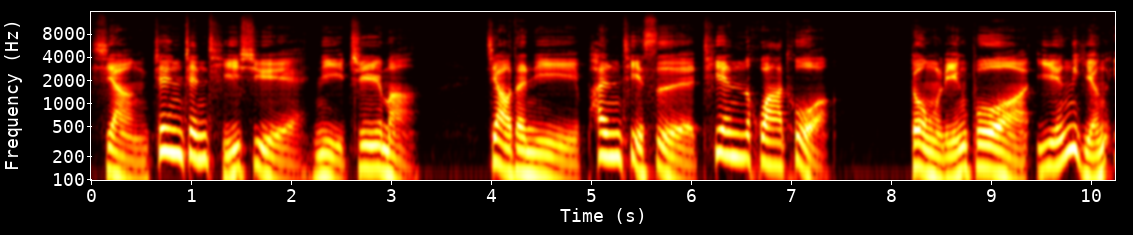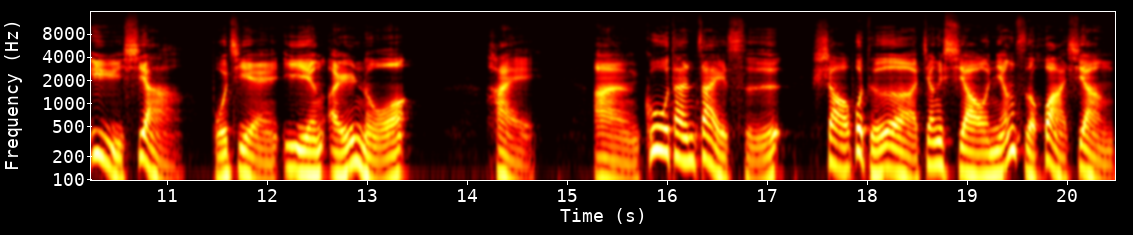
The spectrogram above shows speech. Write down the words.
想针针啼血，你知吗？叫得你喷嚏似天花唾，动凌波盈盈欲下，不见影儿挪。嗨，俺孤单在此，少不得将小娘子画像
